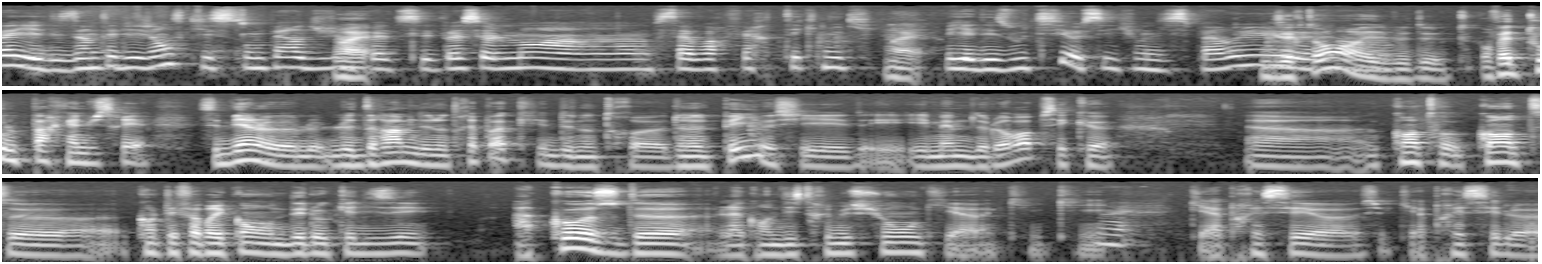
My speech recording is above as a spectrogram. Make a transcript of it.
Ouais, il y a des intelligences qui se sont perdues en Ouais. fait. C'est pas seulement un savoir-faire technique. Ouais. Mais il y a des outils aussi qui ont disparu. Exactement. Enfin, et de- de- en fait, tout le parc industriel, c'est bien le, le- le drame de notre époque, de notre, de notre pays aussi, et, et même de l'Europe, c'est que euh, quand, quand, euh, quand les fabricants ont délocalisé à cause de la grande distribution qui a, qui, qui- Ouais. qui a pressé, euh, qui a pressé le,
